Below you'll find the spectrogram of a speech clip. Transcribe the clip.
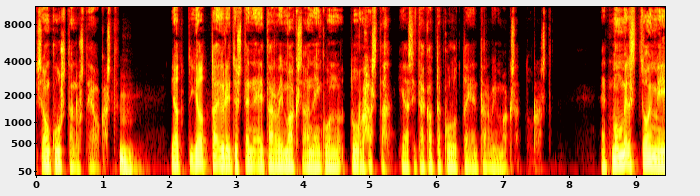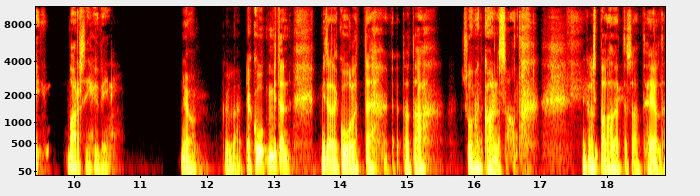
se on kustannustehokasta, Mm. Jot- jotta yritysten ei tarvitse maksaa niin kuin turhasta ja sitä kautta kuluttajien tarvitse maksaa turhasta. Et mun mielestä se toimii varsin hyvin. Joo, kyllä. Ja ku, miten, mitä te kuulette tota, Suomen kansalta? Minkälaista palautetta saatte heiltä?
